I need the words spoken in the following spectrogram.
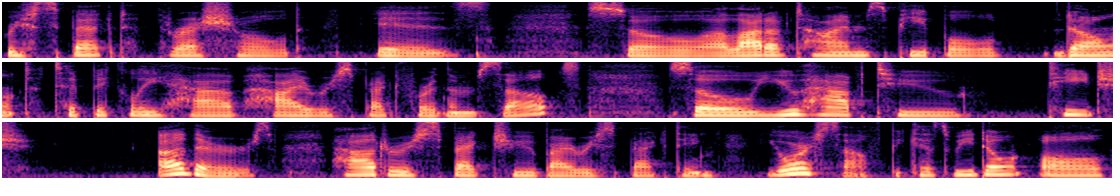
respect threshold is. So, a lot of times people don't typically have high respect for themselves. So, you have to teach others how to respect you by respecting yourself because we don't all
